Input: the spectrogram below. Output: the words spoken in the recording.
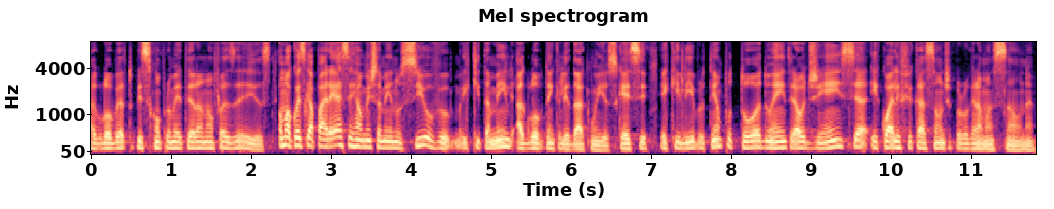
a Globo e a Tupi se comprometeram a não fazer isso. Uma coisa que aparece realmente também no Silvio e que também a Globo tem que lidar com isso, que é esse equilíbrio o tempo todo entre audiência e qualificação de programação, né?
